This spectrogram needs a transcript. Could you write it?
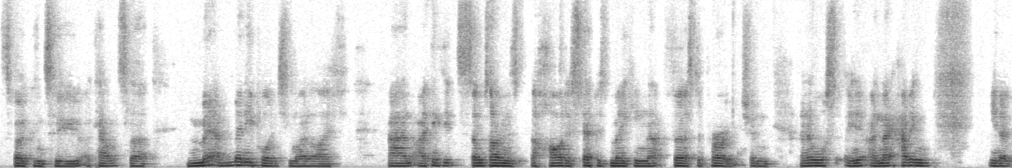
spoken to a counsellor at many points in my life, and I think it's sometimes the hardest step is making that first approach, and and also, you know, and that having, you know,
